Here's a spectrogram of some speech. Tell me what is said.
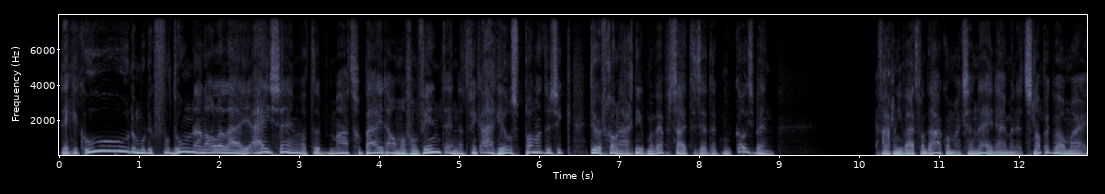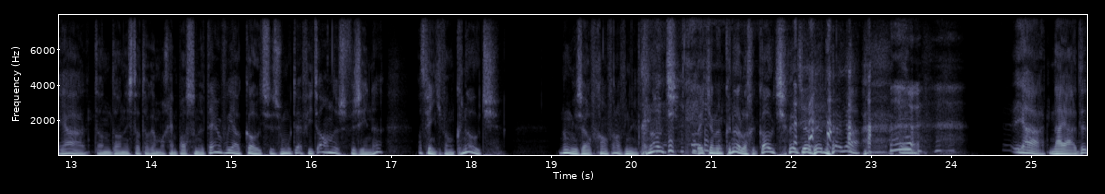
denk ik, oeh, dan moet ik voldoen aan allerlei eisen en wat de maatschappij er allemaal van vindt. En dat vind ik eigenlijk heel spannend. Dus ik durf gewoon eigenlijk niet op mijn website te zetten dat ik nu coach ben. En vraag me niet waar het vandaan komt. Maar ik zei, nee, nee, maar dat snap ik wel. Maar ja, dan, dan is dat ook helemaal geen passende term voor jouw coach. Dus we moeten even iets anders verzinnen. Wat vind je van coach? Noem jezelf gewoon vanaf nu coach. Een beetje een knullige coach. Weet je? ja. En, ja, nou ja,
